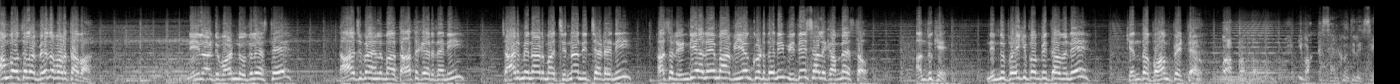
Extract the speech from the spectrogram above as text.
ఆంబోతుల మీద పడతావా? నీలాంటి వాడిని వదిలేస్తే తాజ్మహల్ మా తాతగారిదని చార్మినార్ మా చిన్నాన్నిచ్చాడని అసలు ఇండియానే మా వియ్యంకుడిదని విదేశాలకు అమ్మేస్తావు. అందుకే నిన్ను పైకి పంపిద్దామనే కింద బాంబు పెట్టారు ఈ ఒక్కసారి వదిలేసి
